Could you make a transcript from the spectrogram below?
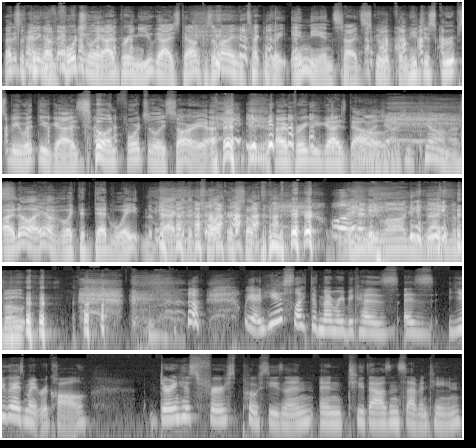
That's the thing. Unfortunately, I bring you guys down because I'm not even technically in the inside scoop, and he just groups me with you guys. So unfortunately, sorry, I, I bring you guys down. Come on. Josh, you're killing us. I know I am like the dead weight in the back of the truck or something. There. Well, The heavy log in the back of the boat. Well, yeah, and he has selective memory because, as you guys might recall, during his first postseason in 2017,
